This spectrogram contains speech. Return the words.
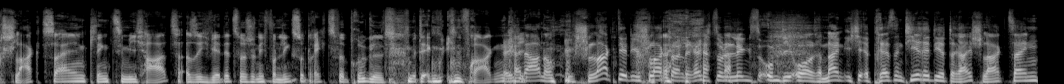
Schlagzeilen klingt ziemlich hart. Also ich werde jetzt wahrscheinlich von links und rechts verprügelt mit irgendwelchen Fragen. Keine ich, Ahnung. Ich schlag dir die Schlagzeilen rechts und links um die Ohren. Nein, ich äh, präsentiere dir drei Schlagzeilen,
